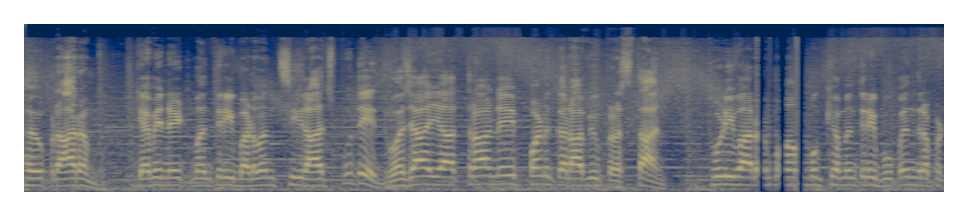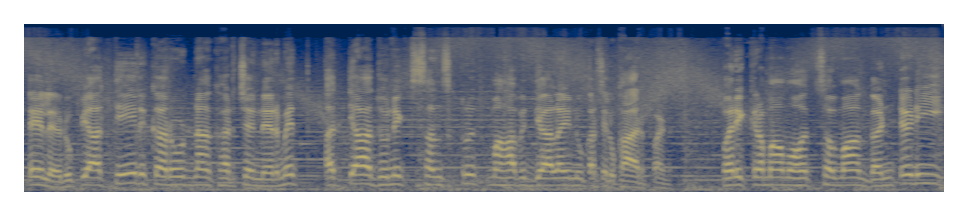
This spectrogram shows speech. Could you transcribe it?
થયો પ્રારંભ. કેબિનેટ મંત્રી બળવંતસિંહ રાજપૂતે ધ્વજાયાત્રાને પણ કરાવ્યું પ્રસ્થાન. થોડી વારમાં મુખ્યમંત્રી ભૂપેન્દ્ર પટેલે રૂપિયા તેર કરોડના ખર્ચે નિર્મિત અત્યાધુનિક સંસ્કૃત મહાવિદ્યાલયનું કરશે લોકાર્પણ પરિક્રમા મહોત્સવમાં ઘંટડી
